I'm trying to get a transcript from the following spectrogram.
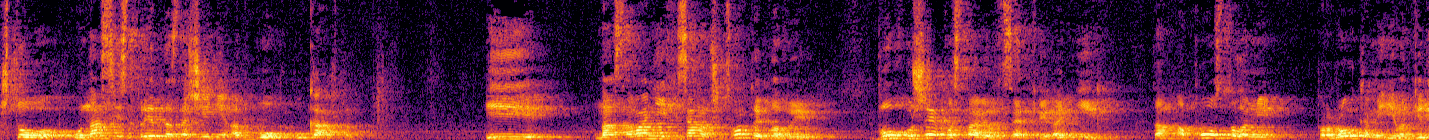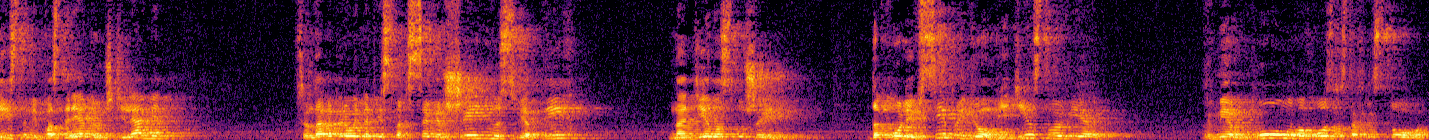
что у нас есть предназначение от Бога, у каждого. И на основании Ефесянам 4 главы Бог уже поставил в церкви одних там апостолами, пророками, евангелистами, пастырями, учителями, в синодальном переводе написано «к совершению святых на дело служения». Доколе все придем в единство веры, в меру полного возраста Христова.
